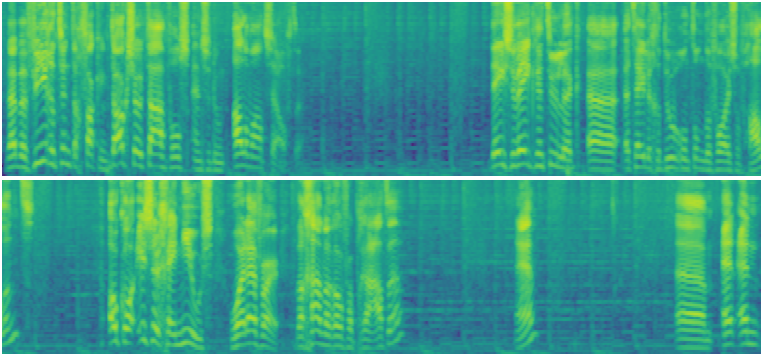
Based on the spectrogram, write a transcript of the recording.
We hebben 24 fucking talkshowtafels en ze doen allemaal hetzelfde. Deze week natuurlijk uh, het hele gedoe rondom The Voice of Holland. Ook al is er geen nieuws, whatever, we gaan erover praten. Hè? Um, en, en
